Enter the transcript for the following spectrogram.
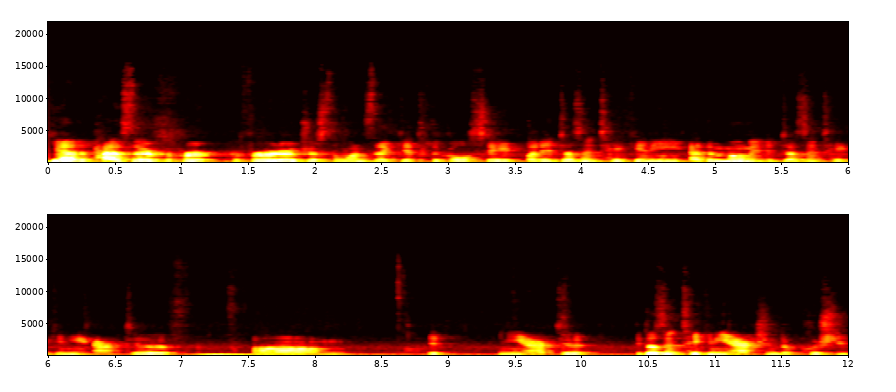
Yeah, the paths that are prefer- preferred are just the ones that get to the goal state, but it doesn't take any, at the moment, it doesn't take any active, um, it, any active, it doesn't take any action to push you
